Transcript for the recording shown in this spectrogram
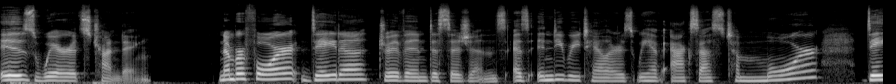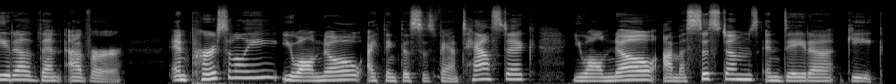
is where it's trending. Number four, data driven decisions. As indie retailers, we have access to more data than ever. And personally, you all know I think this is fantastic. You all know I'm a systems and data geek.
